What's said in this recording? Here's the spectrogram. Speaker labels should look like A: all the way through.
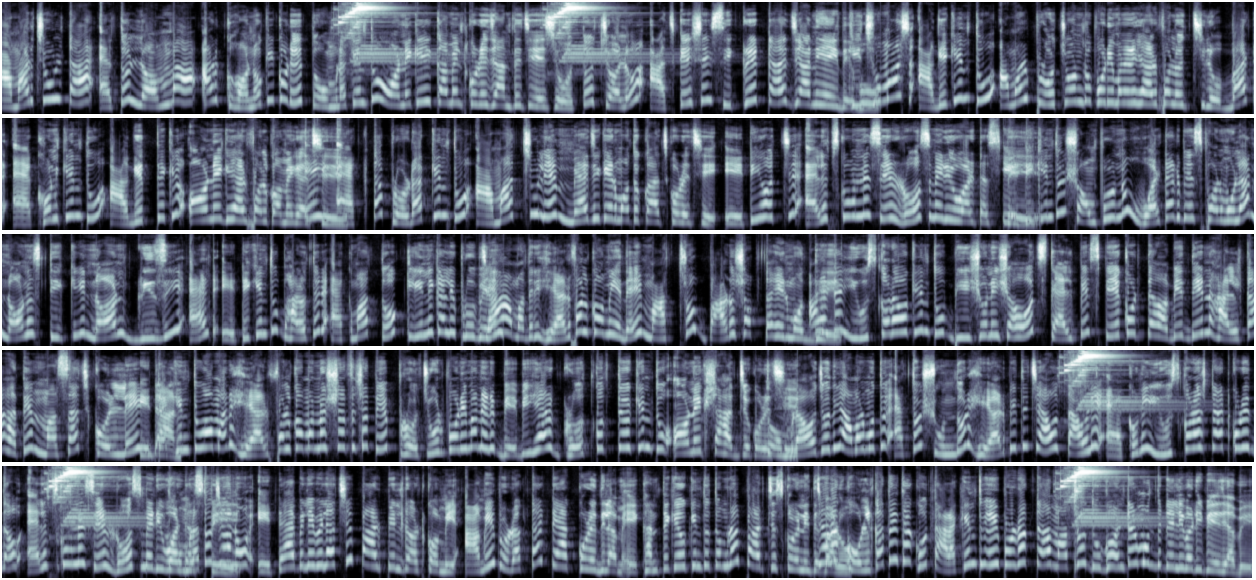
A: আমার চুলটা এত লম্বা ঘন কি করে? তোমরা কিন্তু অনেকেই কমেন্ট করে জানতে চেয়েছো। তো চলো আজকে সেই সিক্রেটটা জানিয়েই দেব। কিছু মাস আগে কিন্তু আমার প্রচণ্ড পরিমাণের হেয়ার ফল হচ্ছিল বাট এখন কিন্তু আগের থেকে অনেক হেয়ার ফল কমে গেছে। একটা প্রোডাক্ট কিন্তু আমার চুলে ম্যাজিকের মতো কাজ করেছে। এটি হচ্ছে অ্যালেপস কুন্ডেসের রোজমেরি ওয়াটার স্প্রে এটি কিন্তু সম্পূর্ণ water base formula non sticky non greasy and এটি কিন্তু ভারতের একমাত্র ক্লিনিক্যালি প্রুভেন যা আমাদের হেয়ার ফল কমিয়ে দেয় মাত্র বারো সপ্তাহের মধ্যে। এটা ইউজ করাও কিন্তু ভীষণই সহজ। স্ক্যাল্পে স্প্রে করতে হবে দেন হালকা হাতে মাসাজ করলে এটা কিন্তু আমার হেয়ার ফল কমানোর সাথে সাথে প্রচুর পরিমাণের বেবি হেয়ার গ্রোথ করতেও কিন্তু অনেক সাহায্য করেছে। তোমরাও যদি আমার মতো এত সুন্দর হেয়ার পেতে চাও তাহলে এখনই ইউজ করা স্টার্ট করে দাও অ্যালেক্স গুলনেসের রোজমেরি ওয়াটার স্প্রে জানো এটা অ্যাভেলেবেল আছে পার্পেল ডট কমে আমি প্রোডাক্টটা ট্যাগ করে দিলাম। এখান থেকেও কিন্তু তোমরা পারচেস করে নিতে পারো। কলকাতায় থাকো তারা কিন্তু এই প্রোডাক্টটা মাত্র ডেলিভারি পেয়ে যাবে।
